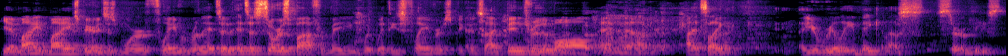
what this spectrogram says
yeah, my, my experience is more flavor related. It's a, it's a sore spot for me with, with these flavors because I've been through them all. And um, it's like, are you really making us serve these?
